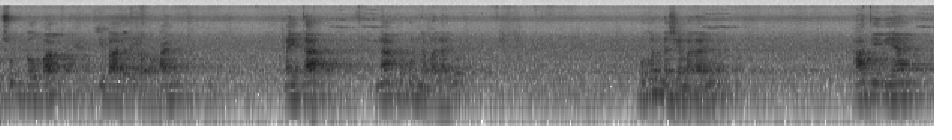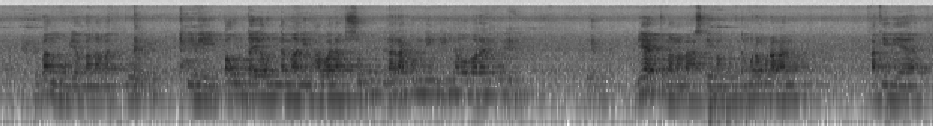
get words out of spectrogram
usog ka pag ibadat patuhan. May ta na bukod na malayo. Bukod na siya malayo. Hati niya bang mo yung mga matu ini pauntayaw naman in hawa nafsu larakon ning hinawawaran ko. Biyak to mga maastay mga murah-murahan hati niya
